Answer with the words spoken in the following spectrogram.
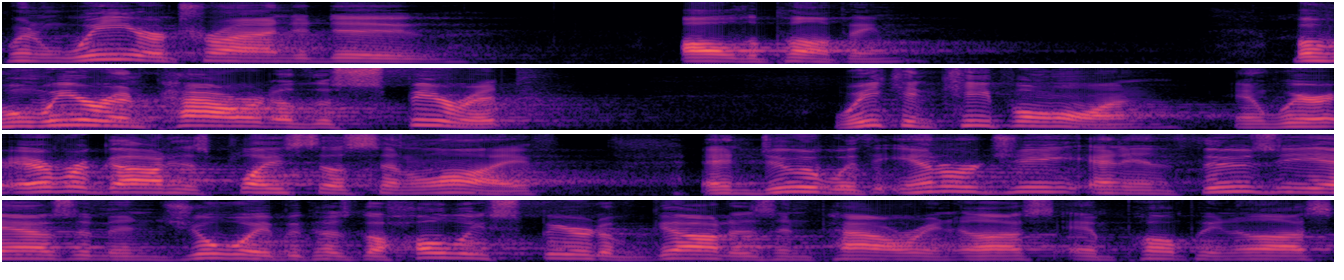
when we are trying to do all the pumping. But when we are empowered of the Spirit, we can keep on and wherever God has placed us in life and do it with energy and enthusiasm and joy because the Holy Spirit of God is empowering us and pumping us,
